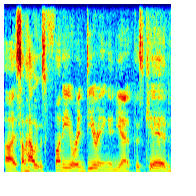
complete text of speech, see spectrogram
Uh, somehow it was funny or endearing, and yet this kid,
